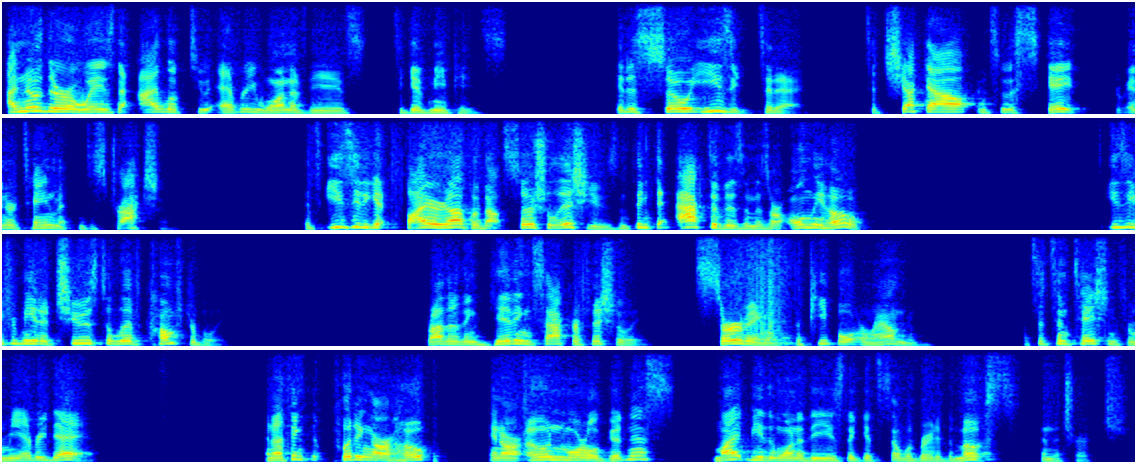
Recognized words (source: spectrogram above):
I know there are ways that I look to every one of these to give me peace. It is so easy today to check out and to escape through entertainment and distraction. It's easy to get fired up about social issues and think that activism is our only hope. It's easy for me to choose to live comfortably rather than giving sacrificially, serving the people around me. That's a temptation for me every day. And I think that putting our hope in our own moral goodness might be the one of these that gets celebrated the most in the church.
